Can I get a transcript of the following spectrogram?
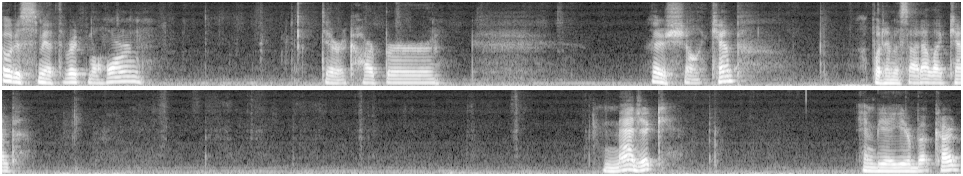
Otis Smith, Rick Mahorn, Derek Harper, there's Shawn Kemp. I'll put him aside. I like Kemp. Magic. NBA yearbook card.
